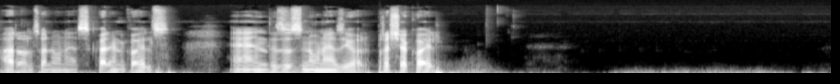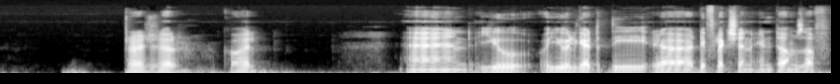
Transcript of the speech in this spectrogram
are also known as current coils and this is known as your pressure coil. Pressure coil. And you you will get the uh, deflection in terms of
